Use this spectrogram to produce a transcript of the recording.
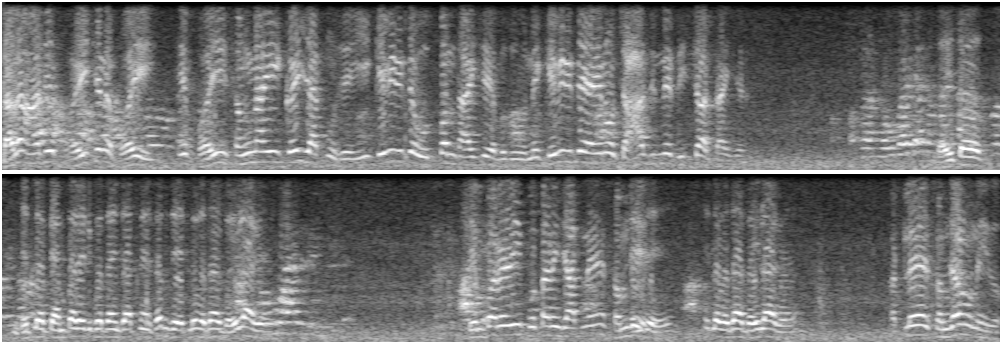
દાદા આ જે ભય છે ને ભય એ ભય સંજ્ઞા એ કઈ જાતનું છે? એ કેવી રીતે ઉત્પન્ન થાય છે બધું અને કેવી રીતે એનો ચાર્જ ને ડિસ્ચાર્જ થાય છે? ભય તો જેટલો ટેમ્પરરી પોતાની જાતને સમજે એટલો વધારે ભય લાગે. ટેમ્પરરી પોતાની જાતને સમજે? એટલે બધા ભય લાગે. એટલે સમજાણું નહીં તો.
